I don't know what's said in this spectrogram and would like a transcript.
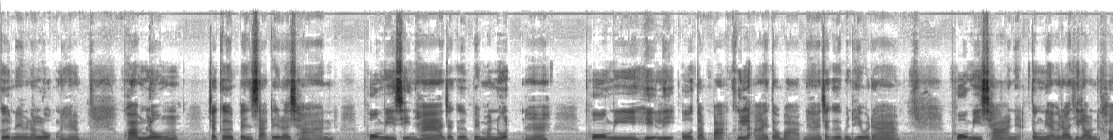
เกิดในนรกนะฮะความหลงจะเกิดเป็นสัตว์เดรัจฉาน ผู้มีศีลห้าจะเกิดเป็นมนุษย์นะผู้มีหิริโอตปะคือละอายต่อบาปนะจะเกิดเป็นเทวดา ผู้มีฌานเนี่ยตรงนี้เวลาที่เราเข้า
